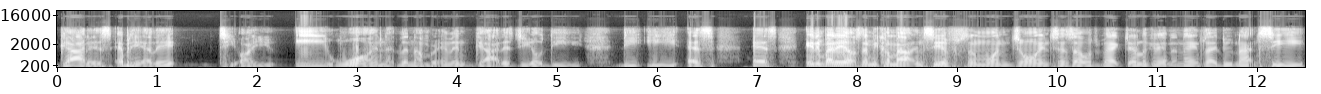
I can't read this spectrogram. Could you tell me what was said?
Goddess Ebony Elliott T R U E one the number and then Goddess G O D D E S S. Anybody else? Let me come out and see if someone joined. Since I was back there looking at the names, I do not see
